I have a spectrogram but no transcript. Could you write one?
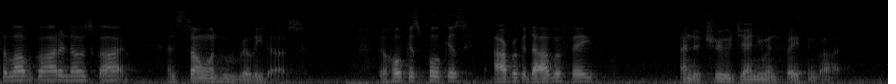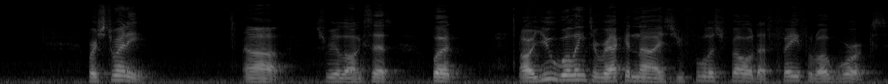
to love God and knows God, and someone who really does. The hocus pocus, abracadabra faith, and the true, genuine faith in God. Verse 20. Uh, It's real long. Says, But are you willing to recognize, you foolish fellow, that faith without works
